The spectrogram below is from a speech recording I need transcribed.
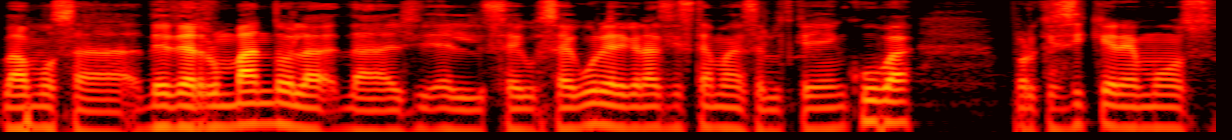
vamos a, de derrumbando la, el, seguro el gran sistema de salud que hay en Cuba, porque si queremos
